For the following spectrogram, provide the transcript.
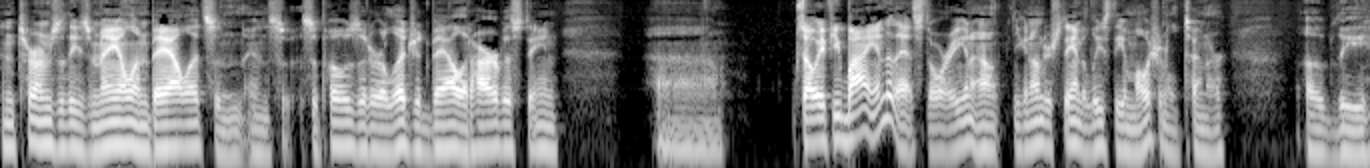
in terms of these mail-in ballots and, and su- supposed or alleged ballot harvesting. Uh, so if you buy into that story, you know you can understand at least the emotional tenor of the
